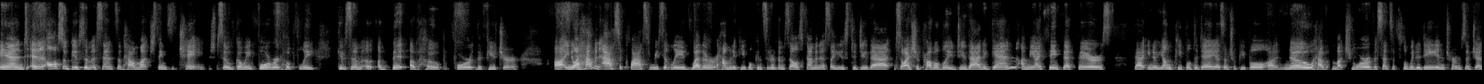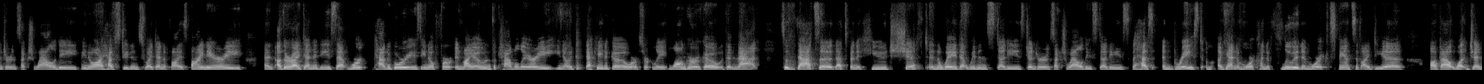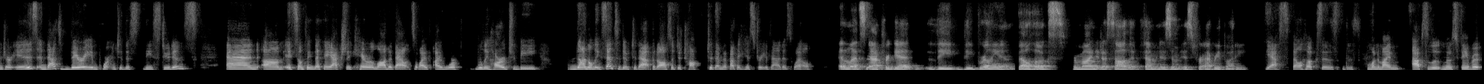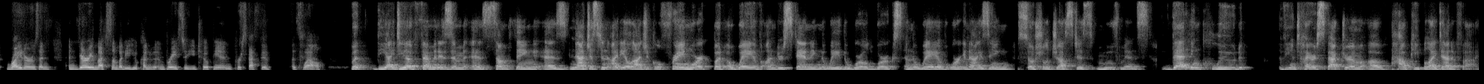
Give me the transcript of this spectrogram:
and and it also gives them a sense of how much things have changed. So going forward hopefully gives them a, a bit of hope for the future. Uh, you know i haven't asked a class recently whether how many people consider themselves feminists. I used to do that. So i should probably do that again. I mean i think that there's that you know young people today as i'm sure people uh, know have much more of a sense of fluidity in terms of gender and sexuality. You know i have students who identify as binary and other identities that weren't categories you know for in my own vocabulary you know a decade ago or certainly longer ago than that. So that's a that's been a huge shift in the way that women's studies gender and sexuality studies has embraced um, again a more kind of fluid and more expansive idea about what gender is and that's very important to this, these students and um, it's something that they actually care a lot about so I've, I've worked really hard to be not only sensitive to that, but also to talk to them about the history of that as well. And let's not forget the the brilliant bell hooks reminded us all that feminism is for everybody. Yes, bell hooks is, is one of my absolute most favorite writers and and very much somebody who kind of embraced a utopian perspective as well but the idea of feminism as something as not just an ideological framework but a way of understanding the way the world works and the way of organizing social justice movements that include the entire spectrum of how people identify.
